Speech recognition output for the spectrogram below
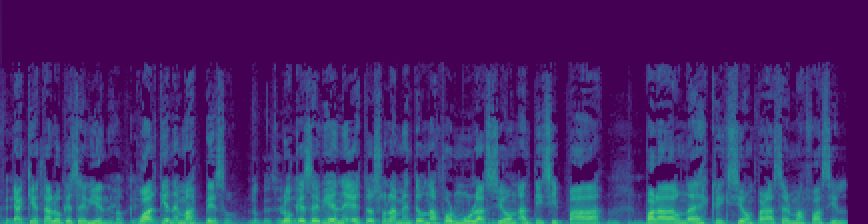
Sí. y aquí está lo que se viene. ¿Cuál tiene más peso? Lo que se lo viene. que se viene. Esto es solamente una formulación anticipada para dar una descripción para hacer más fácil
